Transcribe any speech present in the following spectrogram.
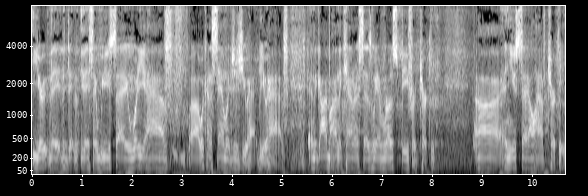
they, they say, you say, what do you have? Uh, what kind of sandwiches you ha- do you have? And the guy behind the counter says, we have roast beef or turkey. Uh, and you say, I'll have turkey.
